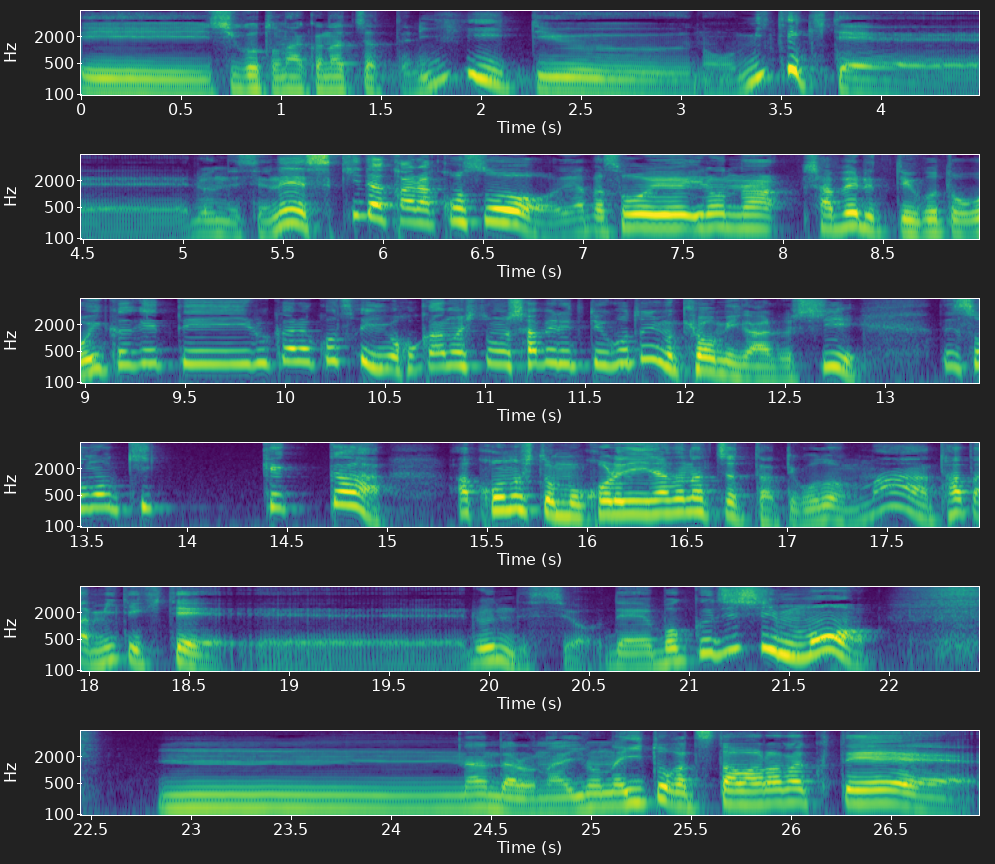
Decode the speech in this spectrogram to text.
えー仕事なくなっちゃったりっていうのを見てきてるんですよね。好きだからこそ、やっぱそういういろんな喋るっていうことを追いかけているからこそ、他の人の喋るっていうことにも興味があるし、で、そのき結果、あ、この人もうこれでいなくなっちゃったってことを、まあ、ただ見てきて、るんですよ。で、僕自身も、うーん、なんだろうな、いろんな意図が伝わらなくて、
